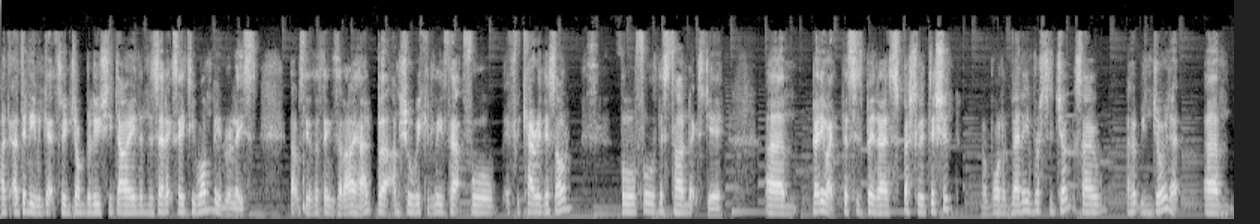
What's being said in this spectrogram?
I, I didn't even get through John Belushi dying and the ZX81 being released. That was the other things that I had. But I'm sure we could leave that for if we carry this on for for this time next year. Um, but anyway, this has been a special edition of one of many of Rusted Junk. So I hope you enjoyed it. Um,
